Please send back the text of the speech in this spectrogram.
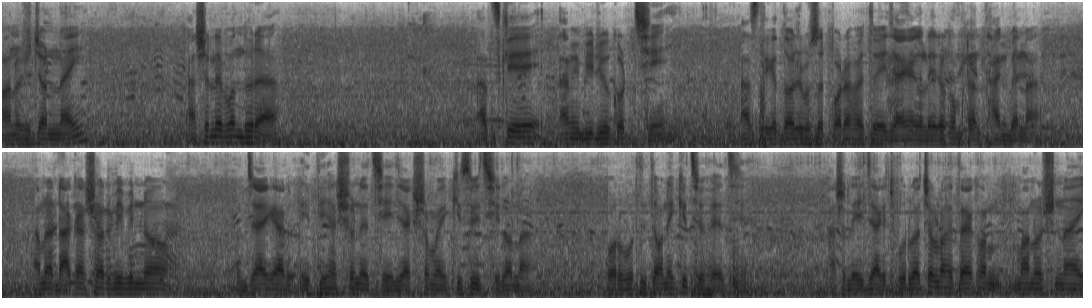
মানুষজন নাই। আসলে বন্ধুরা, আজকে আমি ভিডিও করছি। আজ থেকে দশ বছর পরে হয়তো এই জায়গাগুলো এরকমটা থাকবে না। আমরা ঢাকা শহর বিভিন্ন জায়গার ইতিহাস শুনেছি যে একসময় কিছুই ছিল না। পরবর্তীতে অনেক কিছু হয়েছে। আসলে এই জায়গা পূর্বাচল হয়তো এখন মানুষ নাই,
